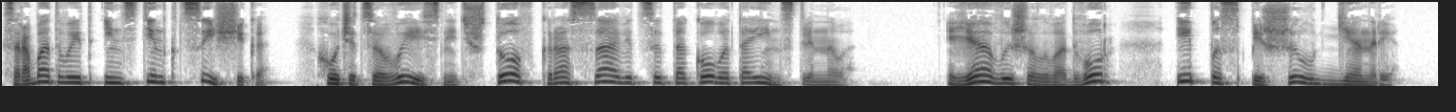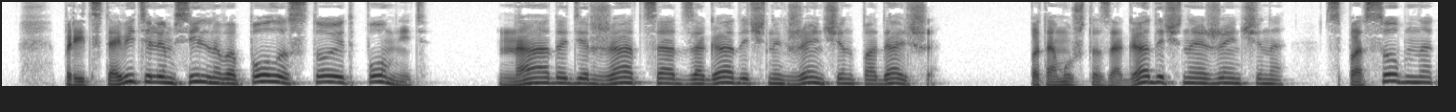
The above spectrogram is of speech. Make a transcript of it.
Срабатывает инстинкт сыщика. Хочется выяснить, что в красавице такого таинственного. Я вышел во двор и поспешил к Генри. Представителям сильного пола стоит помнить, надо держаться от загадочных женщин подальше, потому что загадочная женщина способна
